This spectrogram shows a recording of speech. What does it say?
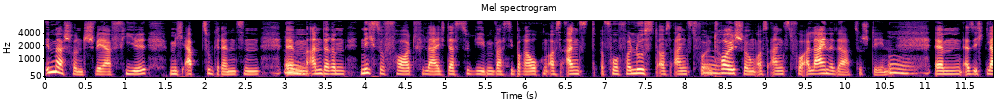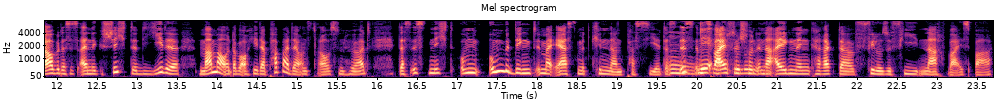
immer schon schwer fiel, mich abzugrenzen, ähm, mhm. anderen nicht sofort vielleicht das zu geben, was sie brauchen, aus Angst vor Verlust, aus Angst vor mhm. Enttäuschung, aus Angst vor alleine dazustehen. Mhm. Ähm, also ich glaube, das ist eine Geschichte, die jede Mama und aber auch jeder Papa, der uns draußen hört, das ist nicht um un unbedingt immer erst mit Kindern passiert. Das mm, ist im nee, Zweifel absolut. schon in der eigenen Charakterphilosophie nachweisbar.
